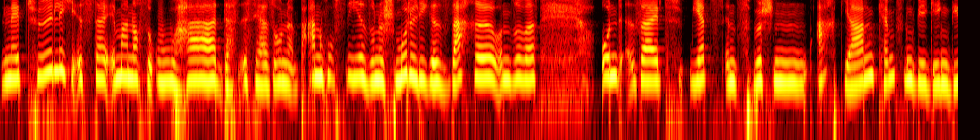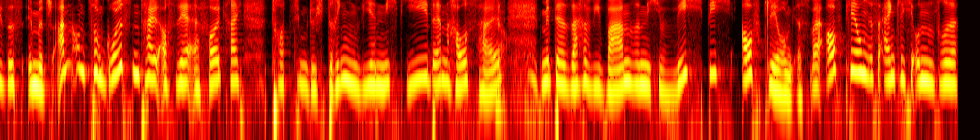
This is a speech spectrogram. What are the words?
natürlich ist da immer noch so, uha, das ist ja so eine Bahnhofsnähe, so eine schmuddelige Sache und sowas. Und seit jetzt inzwischen acht Jahren kämpfen wir gegen dieses Image an und zum größten Teil auch sehr erfolgreich. Trotzdem durchdringen wir nicht jeden Haushalt ja. mit der Sache, wie wahnsinnig wichtig Aufklärung ist. Weil Aufklärung ist eigentlich unsere,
